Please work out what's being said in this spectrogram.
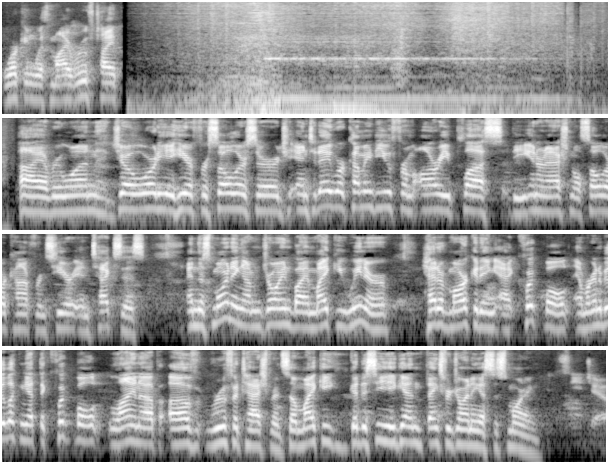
working with my roof type. Hi everyone, Joe Ordia here for Solar Surge, and today we're coming to you from RE Plus, the International Solar Conference here in Texas. And this morning I'm joined by Mikey Wiener, Head of Marketing at QuickBolt, and we're going to be looking at the QuickBolt lineup of roof attachments. So Mikey, good to see you again. Thanks for joining us this morning. Good to see you, Joe.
